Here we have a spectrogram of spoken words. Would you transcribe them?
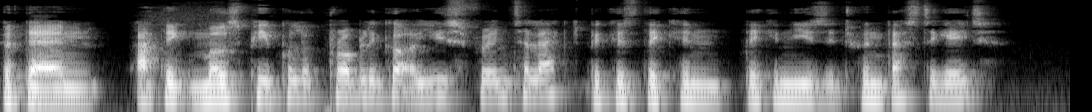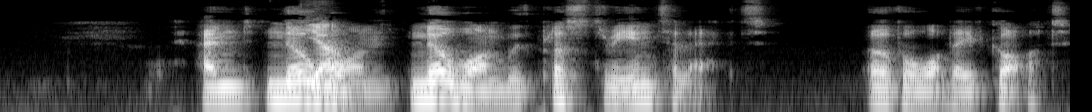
But then I think most people have probably got a use for intellect because they can they can use it to investigate. And no yeah. one, no one with plus three intellect over what they've got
